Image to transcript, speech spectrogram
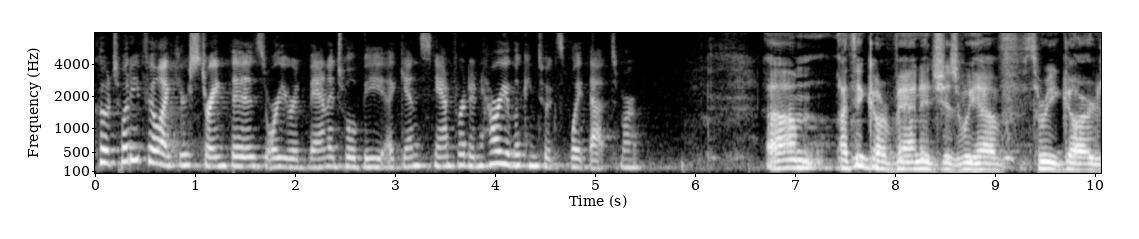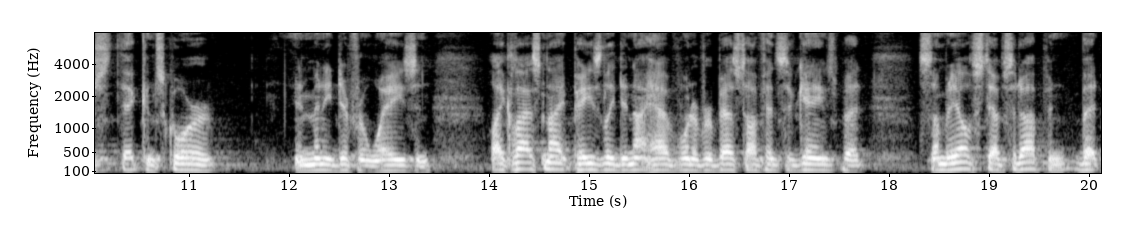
Coach, what do you feel like your strength is or your advantage will be against Stanford, and how are you looking to exploit that tomorrow? Um, I think our advantage is we have three guards that can score in many different ways. And like last night, Paisley did not have one of her best offensive games, but somebody else steps it up. And but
